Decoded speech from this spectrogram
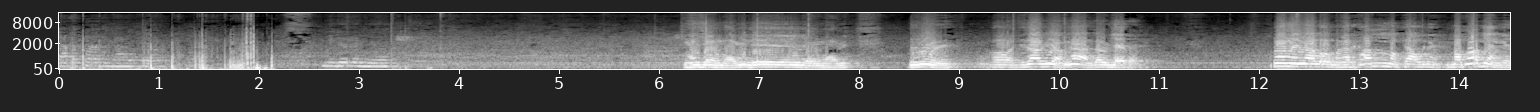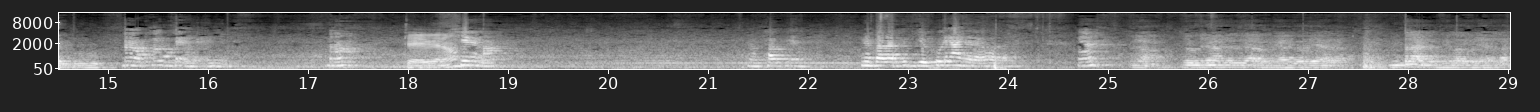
ကပတ်ထားနေတာလို့နေလို့လည်းမျိုးငါကြောင်ပါပြီလေကြောင်ပါပြီဘုံလေဟောဒီတော့ပြအောင်ငါလောက်ရက်တ hôm nay mà bộ mà khám một thâu này mà pháp dạng này mà pháp dạng này nó trẻ về nó. Kia nó. Mà pháp dạng nên bà là việc gì của anh là hồi nhá rồi rồi ra rồi ra rồi ra mình lại rồi ra rồi ra lại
